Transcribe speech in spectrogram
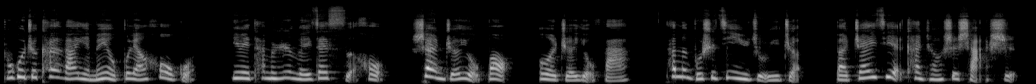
不过这看法也没有不良后果，因为他们认为在死后善者有报，恶者有罚。他们不是禁欲主义者，把斋戒看成是傻事。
